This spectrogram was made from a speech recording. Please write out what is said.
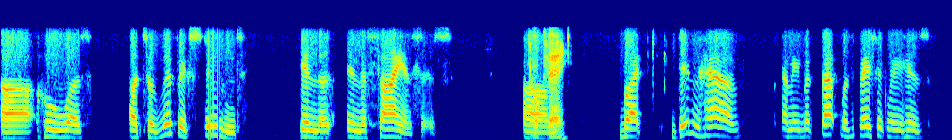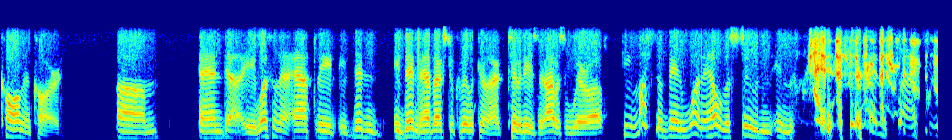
uh, who was a terrific student in the in the sciences. Um, okay. But didn't have I mean, but that was basically his calling card. Um, and uh, he wasn't an athlete. He didn't he didn't have extracurricular activities that I was aware of. He must have been one hell of a student in the, in the sciences.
